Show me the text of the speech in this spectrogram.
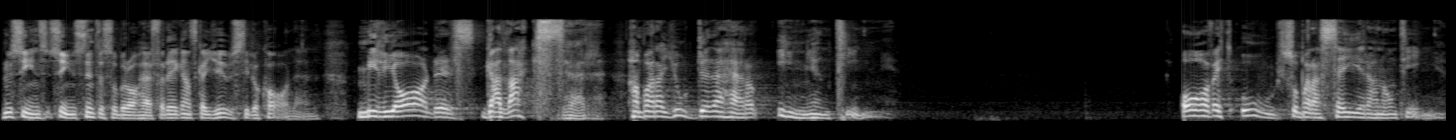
nu syns, syns det inte så bra här för det är ganska ljus i lokalen. Miljarders galaxer. Han bara gjorde det här av ingenting. Av ett ord så bara säger han någonting.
